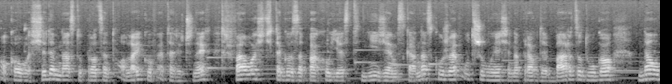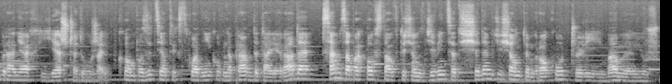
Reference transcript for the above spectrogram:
około 17% olejków eterycznych. Trwałość tego zapachu jest nieziemska. Na skórze utrzymuje się naprawdę bardzo długo, na ubraniach jeszcze dłużej. Kompozycja tych składników naprawdę daje radę. Sam zapach powstał w 1970 roku, czyli mamy już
